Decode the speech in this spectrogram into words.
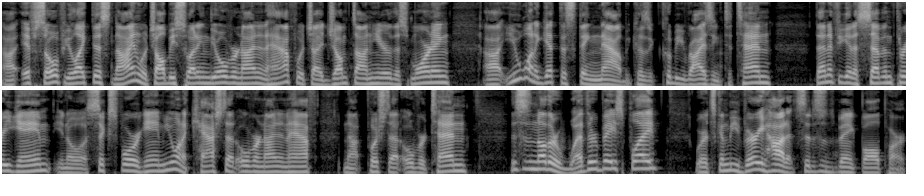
Uh, if so, if you like this nine, which I'll be sweating the over nine and a half, which I jumped on here this morning, uh, you want to get this thing now because it could be rising to 10. Then if you get a 7-3 game, you know, a 6-4 game, you want to cash that over nine and a half, not push that over 10. This is another weather-based play where it's going to be very hot at Citizens Bank Ballpark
